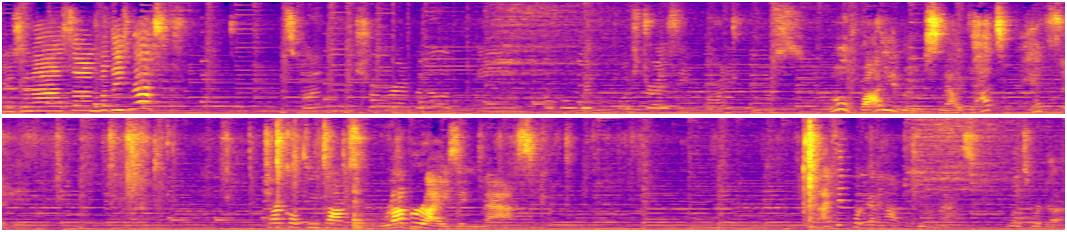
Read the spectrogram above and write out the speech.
using uh, some of these masks. Sponge, sugar, and vanilla bean bubble with moisturizing body mousse. Ooh, body mousse. Now that's fancy. Charcoal detox rubberizing mask. I think we're gonna have to do a mask once we're done.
